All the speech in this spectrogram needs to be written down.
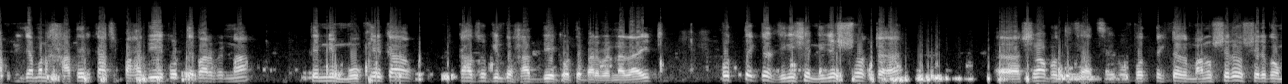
আপনি যেমন হাতের কাজ পা দিয়ে করতে পারবেন না, তেমনি মুখের কাজও কিন্তু হাত দিয়ে করতে পারবেন না রাইট প্রত্যেকটা জিনিসের নিজস্ব একটা সীমাবদ্ধতা আছে এবং প্রত্যেকটা মানুষেরও সেরকম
